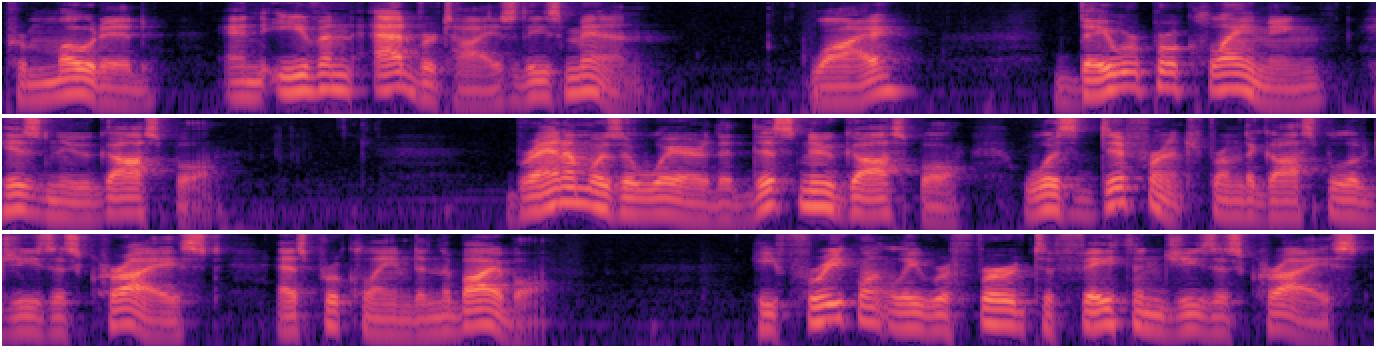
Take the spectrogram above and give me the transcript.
promoted, and even advertised these men. Why? They were proclaiming his new gospel. Branham was aware that this new gospel was different from the gospel of Jesus Christ as proclaimed in the Bible. He frequently referred to faith in Jesus Christ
